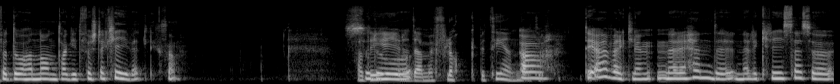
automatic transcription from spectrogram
För då har någon tagit första klivet liksom. Ja, Så det är ju det där med flockbeteende. Ja, Typ. det är verkligen, när det händer, när det krisar så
